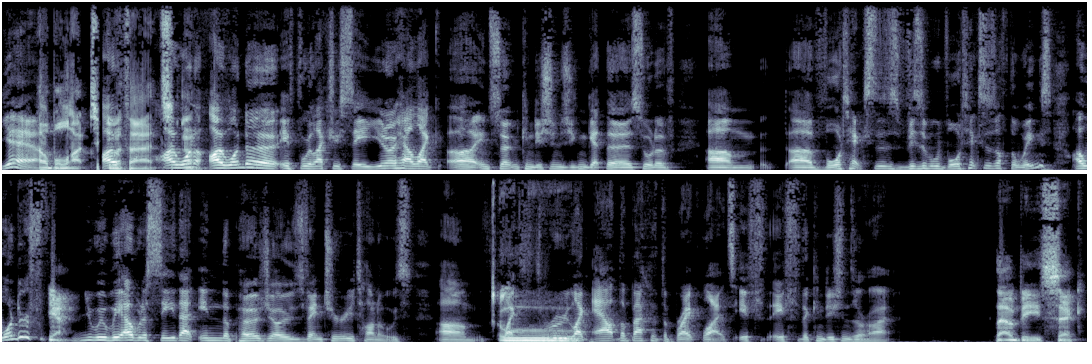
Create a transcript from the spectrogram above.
yeah help a lot too I, with that. So. I wonder I wonder if we'll actually see. You know how like uh, in certain conditions you can get the sort of um, uh, vortexes, visible vortexes off the wings. I wonder if yeah. you will be able to see that in the Peugeot's Venturi tunnels, um, like Ooh. through, like out the back of the brake lights if, if the conditions are right. That would be sick.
